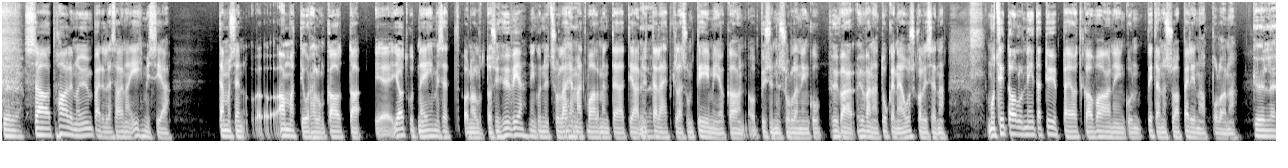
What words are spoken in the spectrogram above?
Kyllä. Sä oot haalinnut ympärillesi aina ihmisiä tämmöisen ammattiurheilun kautta. Jotkut ne ihmiset on ollut tosi hyviä, niin kuin nyt sun lähemmät valmentajat ja nyt tällä hetkellä sun tiimi, joka on, on pysynyt sulle niin kuin hyvä, hyvänä tukena ja uskollisena. Mutta sitten on ollut niitä tyyppejä, jotka on vaan niin kuin pitänyt sua pelinappulana. Kyllä.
